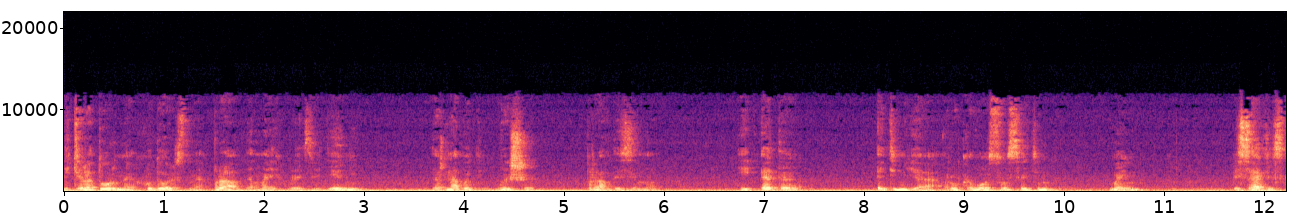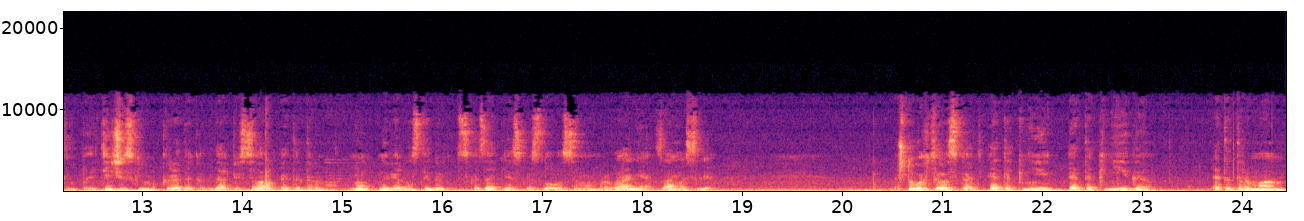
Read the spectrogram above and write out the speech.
литературная, художественная правда моих произведений должна быть выше правды земной. И это, этим я руководствовался, этим моим писательским, поэтическим кредо, когда писал этот роман. Ну, наверное, следует сказать несколько слов о самом романе, о замысле. Что бы хотелось сказать? Эта, кни... эта книга, этот роман,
